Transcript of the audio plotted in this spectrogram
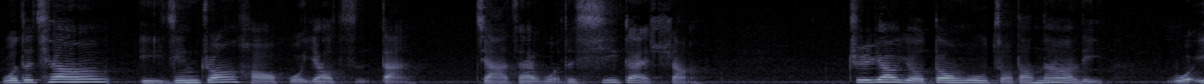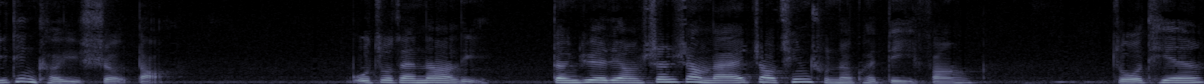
我的枪已经装好火药子弹，架在我的膝盖上。”只要有动物走到那里，我一定可以射到。我坐在那里，等月亮升上来，照清楚那块地方。昨天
